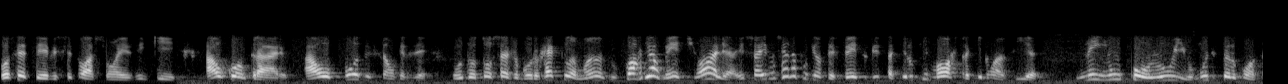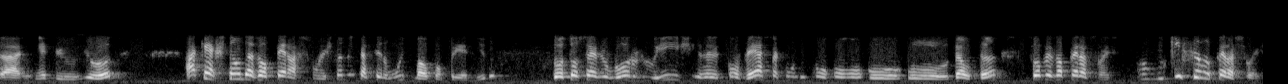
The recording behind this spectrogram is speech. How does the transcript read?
Você teve situações em que, ao contrário, a oposição, quer dizer, o doutor Sérgio Moro reclamando cordialmente, olha, isso aí vocês não podiam ter feito, isso, aquilo, que mostra que não havia nenhum conluio, muito pelo contrário, entre uns e outros. A questão das operações também está sendo muito mal compreendida. Doutor Sérgio Moro, juiz, eh, conversa com, com, com o, o Deltan sobre as operações. O que são operações?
